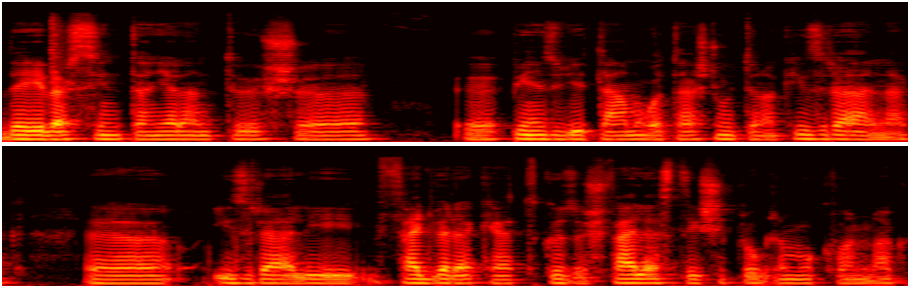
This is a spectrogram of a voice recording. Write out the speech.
de éves szinten jelentős pénzügyi támogatást nyújtanak Izraelnek, izraeli fegyvereket, közös fejlesztési programok vannak,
